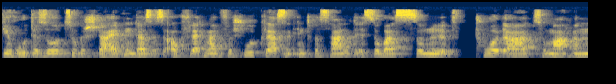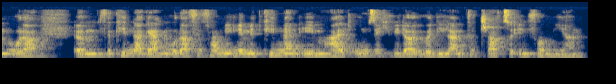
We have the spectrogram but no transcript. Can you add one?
die Route so zu gestalten, dass es auch vielleicht mal für Schulklassen interessant ist, sowas, so eine Tour da zu machen oder ähm, für Kindergärten oder für Familien mit Kindern eben halt, um sich wieder über die Landwirtschaft zu informieren.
